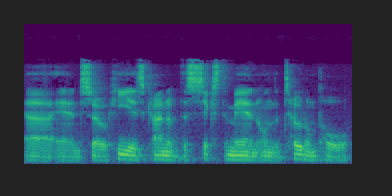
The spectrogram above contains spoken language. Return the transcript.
Uh, and so he is kind of the sixth man on the totem pole.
